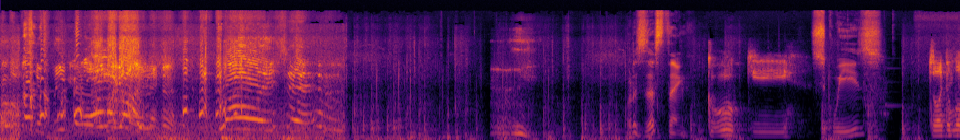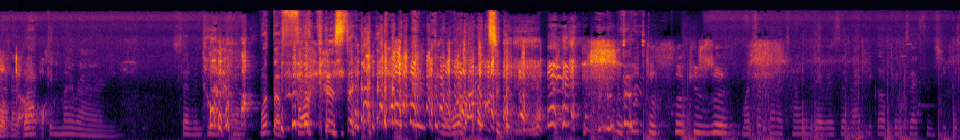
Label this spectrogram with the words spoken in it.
Oh my god! Holy shit! What is this thing? Gookie. Squeeze? It's like a I little got a doll. Glock in my Rari. 17. What the fuck is that? what? what the fuck is that? Once upon a time, there was a magical princess and she could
